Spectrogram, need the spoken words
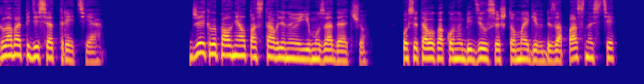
Глава 53. Джейк выполнял поставленную ему задачу. После того, как он убедился, что Мэгги в безопасности,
